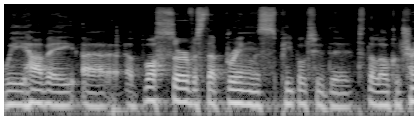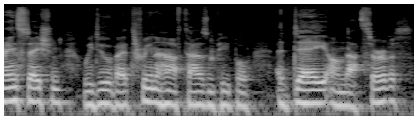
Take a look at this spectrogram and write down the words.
We have a, uh, a bus service that brings people to the, to the local train station. We do about 3,500 people a day on that service.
